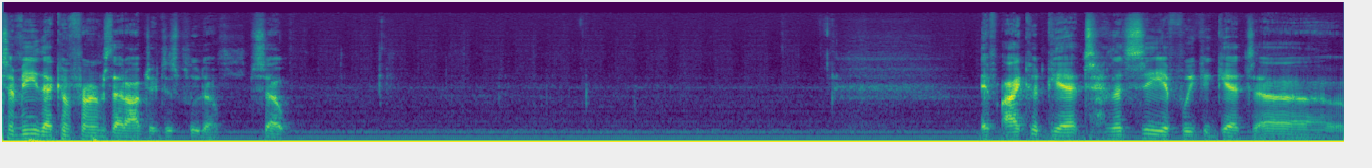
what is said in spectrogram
to me, that confirms that object is Pluto. So, if I could get, let's see if we could get uh,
